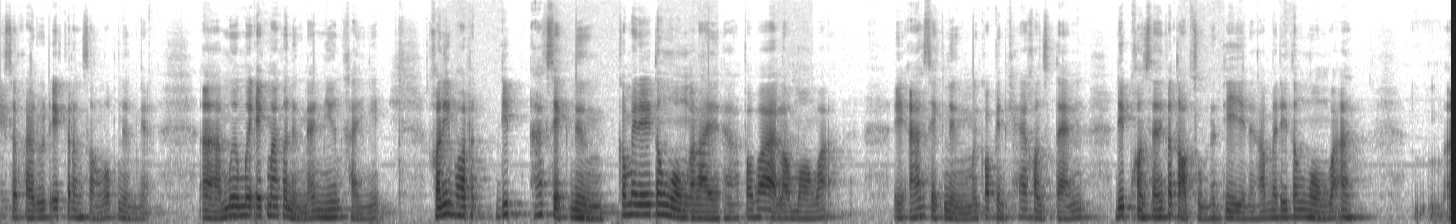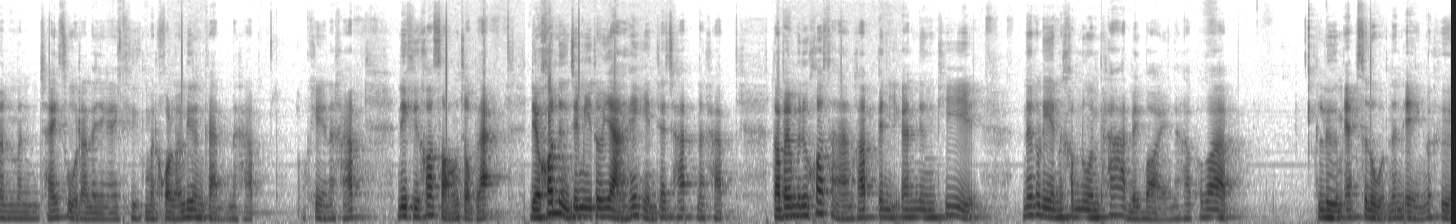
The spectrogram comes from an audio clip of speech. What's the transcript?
x square root x กำลัง2ลบ1เนี่ยอ่าเมื่อเมื่อ x มากกว่า1นั้นมีเงื่อนไขอย่างนี้ คราวนี้พอ dip arc sec 1ก็ไม่ได้ต้องงงอะไรนะครับเพราะว่าเรามองว่าไอ้ arc sec 1มันก็เป็นแค่ constant dip constant ก็ตอบศูนย์ทันทีนะครับ ไม่ได้ต้องงงว่า มันใช้สูตรอะไรยังไง คือมันคนละเรื่องกันนะครับ โอเคนะครับ นี่คือข้อ 2 จบแล้วเดี๋ยวข้อ 1 จะมีตัวอย่างให้เห็นชัดๆนะครับ ต่อไปมาดูข้อ3ครับ เป็นอีกอันหนึ่งที่นักเรียนคำนวณพลาดบ่อยๆนะครับ เพราะว่าลืม absolute นั่นเองก็คือ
